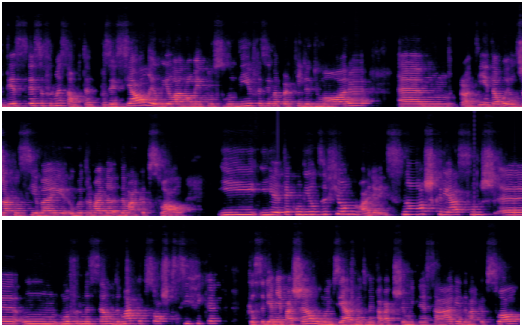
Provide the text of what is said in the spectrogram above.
desse, dessa formação, portanto, presencial, ele ia lá normalmente no segundo dia fazer uma partilha de uma hora, um, pronto, e então ele já conhecia bem o meu trabalho da, da marca pessoal. E, e, até que um dia ele desafiou-me: olha, e se nós criássemos uh, um, uma formação de marca pessoal específica, que ele sabia a minha paixão, o meu entusiasmo, eu também estava a crescer muito nessa área da marca pessoal,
